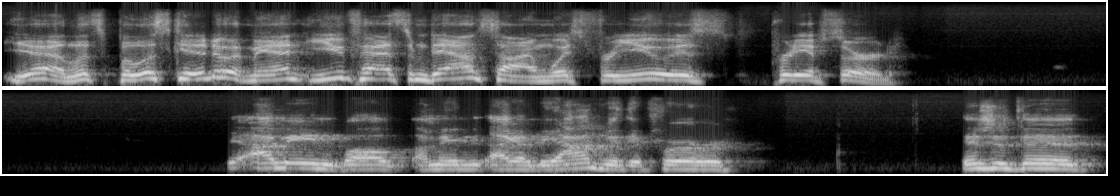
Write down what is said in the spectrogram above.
Yeah, let's but let's get into it, man. You've had some downtime, which for you is pretty absurd. Yeah, I mean, well, I mean, I got to be honest with you. For this is the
